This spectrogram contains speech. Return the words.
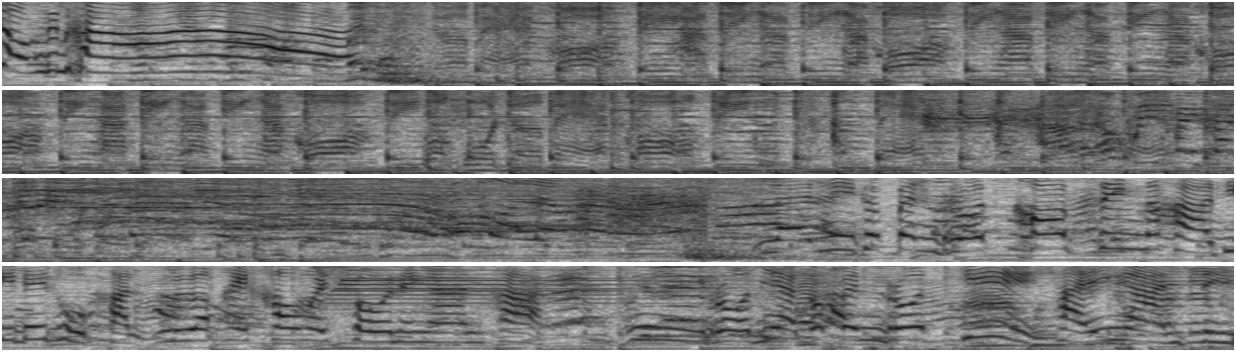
ชมกันค่ะ คัดเลือกให้เข้ามาโชว์ในงานค่ะซึ่งรถเนี่ยก็เป็นรถที่ใช้งานจริง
